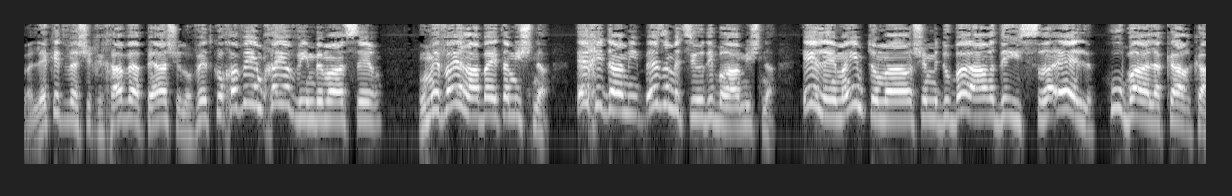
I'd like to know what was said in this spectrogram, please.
והלקט והשכחה והפאה של עובד כוכבים חייבים במעשר. הוא מבאר רבה את המשנה. איך ידמי? באיזה מציאות דיברה המשנה? אילם, האם תאמר שמדובר דישראל, הוא בעל הקרקע,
